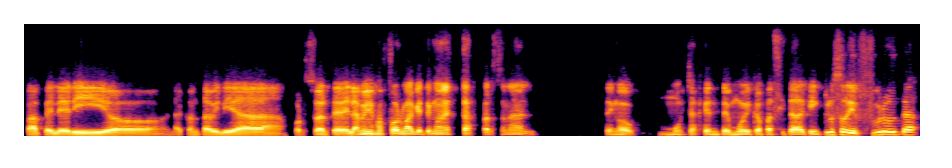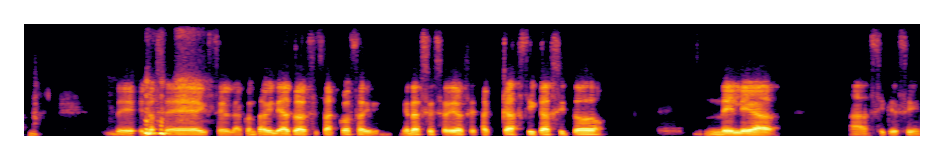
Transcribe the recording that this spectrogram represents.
papelerío, la contabilidad. Por suerte, de la misma forma que tengo un staff personal, tengo mucha gente muy capacitada que incluso disfruta de los Excel, la contabilidad, todas esas cosas, y gracias a Dios está casi, casi todo delegado. Así que sí.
